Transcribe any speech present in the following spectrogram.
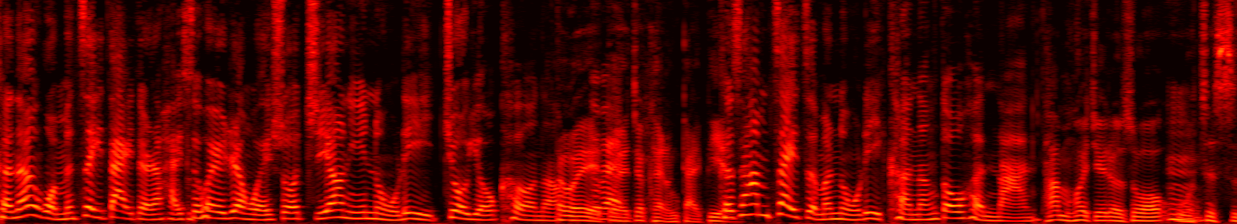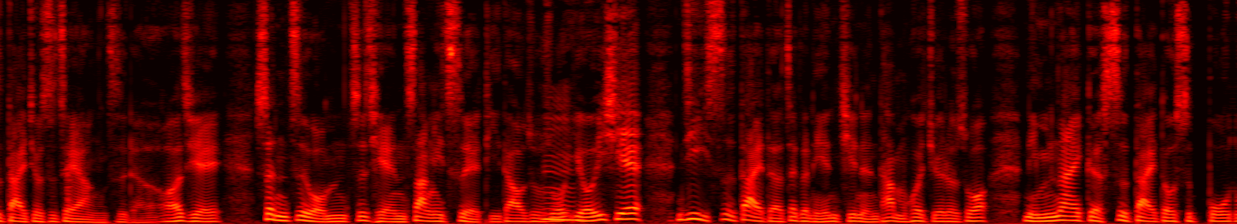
可能我们这一代的人还是会认为说，只要你努力就有可能，对不对？就可能改变。可是他们再怎么努力，可能都很难。他们会觉得说，我这世代就是这样子的，而且甚至我们之前上一次也提到，就是说有一些 Z 世代的这个年轻人，他们会觉得说，你们那一个世代都是剥，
